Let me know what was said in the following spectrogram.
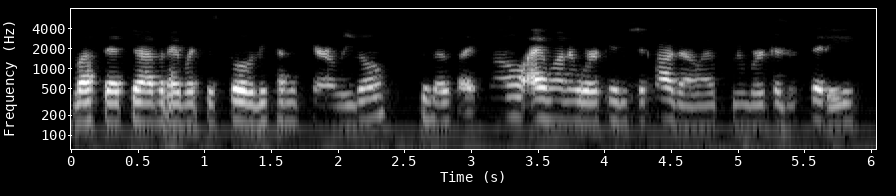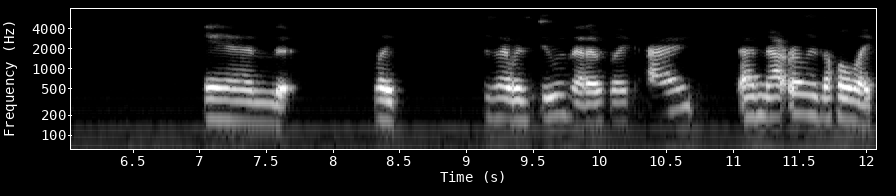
left that job, and I went to school to become a paralegal because I was like, well, I want to work in Chicago. I want to work in the city. And like, as I was doing that, I was like, I, I'm not really the whole like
